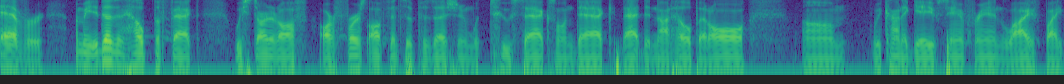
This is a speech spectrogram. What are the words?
ever. I mean, it doesn't help the fact we started off our first offensive possession with two sacks on Dak. That did not help at all. Um, we kind of gave San Fran life by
